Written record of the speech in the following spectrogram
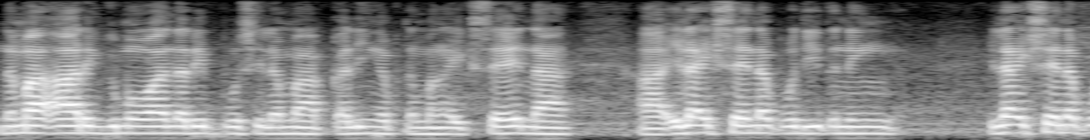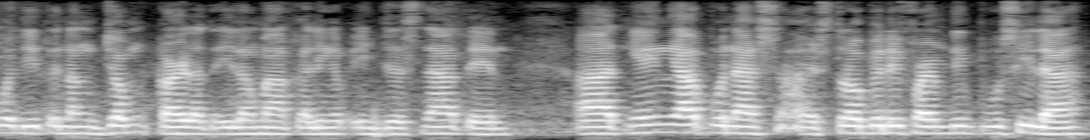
na maaaring gumawa na rin po sila mga Kalingap ng mga eksena. Uh, ilang eksena po dito ng ilang eksena po dito ng Jom Carl at ilang mga Kalingap Angels natin at ngayon nga po nasa strawberry farm din po sila.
